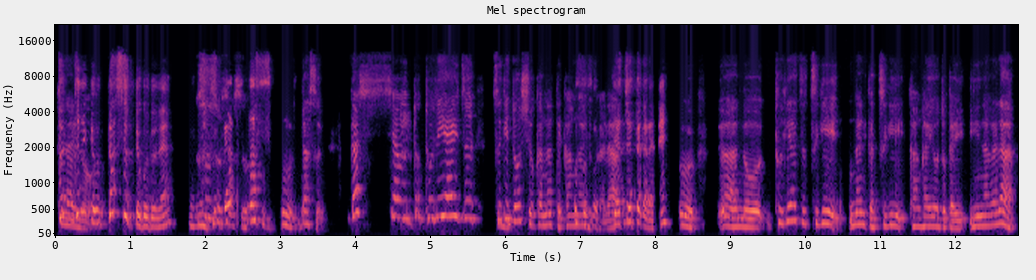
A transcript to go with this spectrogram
ととにかく出すってことね。そうそうそうそう出す。うん、出す。出しちゃうと、とりあえず次どうしようかなって考えるからやっ、ちゃったからね。うん。あの、とりあえず次、何か次考えようとか言いながら、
